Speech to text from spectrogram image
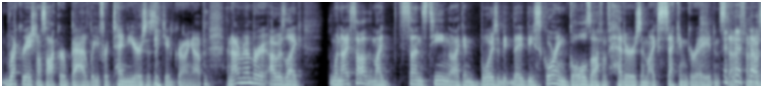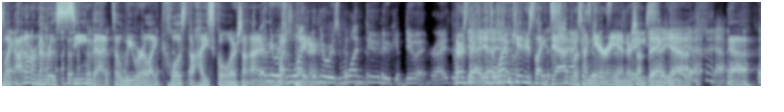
recreational soccer badly for 10 years as a kid growing up. And I remember I was like, when I saw my son's team, like, and boys would be, they'd be scoring goals off of headers in like second grade and stuff. And I was like, I don't remember seeing that till we were like close to high school or something. and there was one, later. and there was one dude who could do it, right? There, there was, yeah, the, yeah, the one kid who's like dad was Hungarian or something. Yeah, yeah, yeah.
